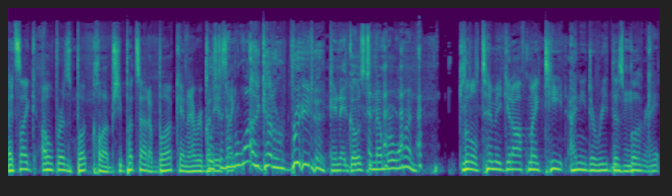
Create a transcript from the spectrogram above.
It's like Oprah's book club. She puts out a book and Goes everybody's to like, number one. I gotta read it. And it goes to number one. Little Timmy, get off my teat. I need to read this book. Right.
